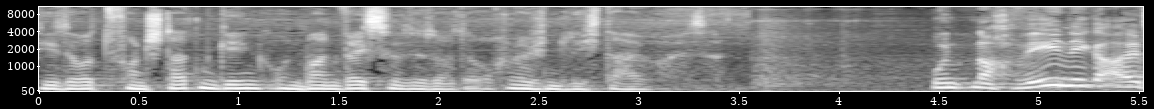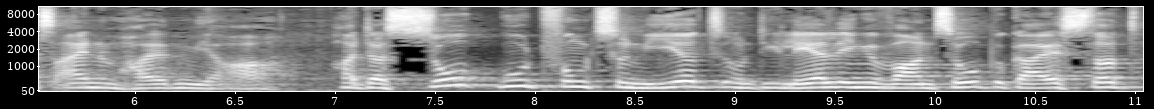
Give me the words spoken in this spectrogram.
die dort vonstatten gingen und man wechselte dort auch wöchentlich teilweise. Und nach weniger als einem halben Jahr hat das so gut funktioniert und die Lehrlinge waren so begeistert,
